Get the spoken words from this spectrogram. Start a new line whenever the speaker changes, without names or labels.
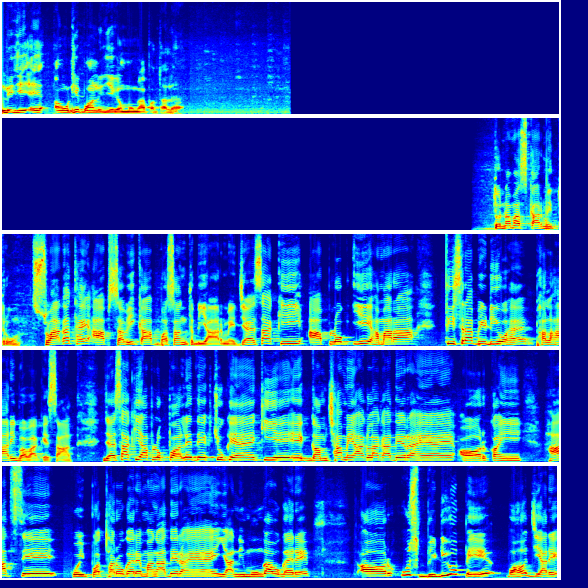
लीजिए अंगूठी पहन लीजिएगा मूँगा पत्थर है
तो नमस्कार मित्रों, स्वागत है आप सभी का बसंत बिहार में। जैसा कि आप लोग, ये हमारा तीसरा वीडियो है फलहारी बाबा के साथ। जैसा कि आप लोग पहले देख चुके हैं कि ये एक गमछा में आग लगा दे रहे हैं और कहीं हाथ से कोई पत्थर वगैरह मंगा दे रहे हैं, यानी मूँगा वगैरह। और उस वीडियो पे बहुत ज़्यादा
